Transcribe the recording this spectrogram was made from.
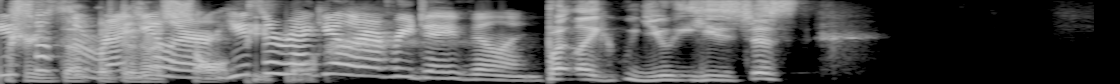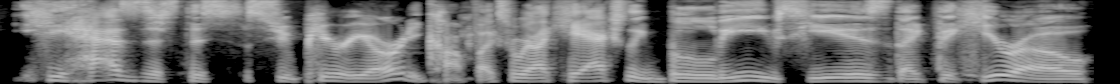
He's sure he's just a like, doesn't regular. He's a regular everyday villain. But like you, he's just. He has this this superiority complex where like he actually believes he is like the hero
